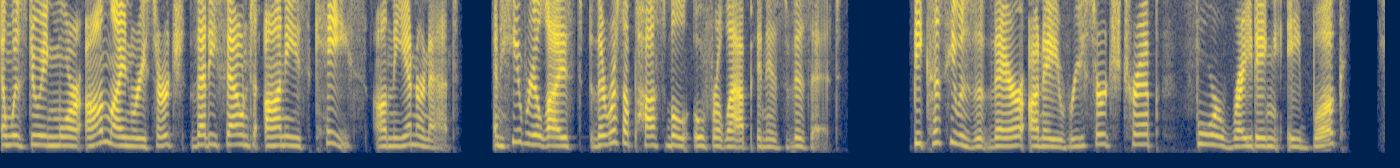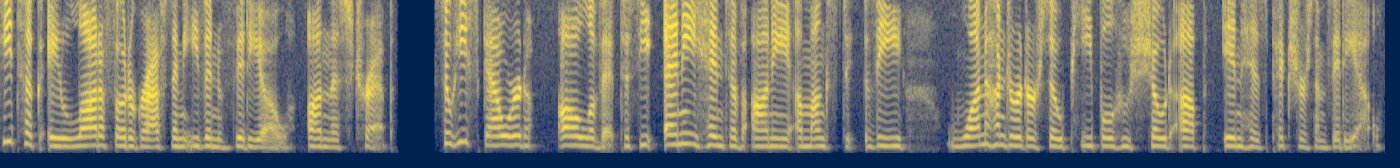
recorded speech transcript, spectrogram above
and was doing more online research that he found Ani's case on the internet, and he realized there was a possible overlap in his visit. Because he was there on a research trip, for writing a book, he took a lot of photographs and even video on this trip. So he scoured all of it to see any hint of Ani amongst the 100 or so people who showed up in his pictures and video.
